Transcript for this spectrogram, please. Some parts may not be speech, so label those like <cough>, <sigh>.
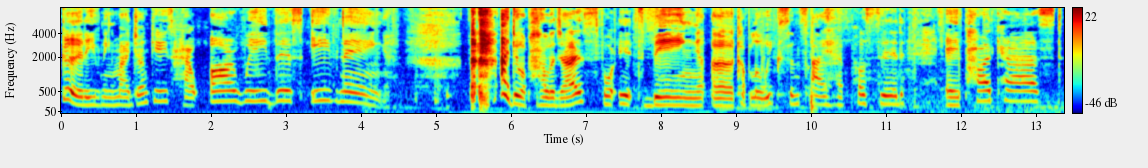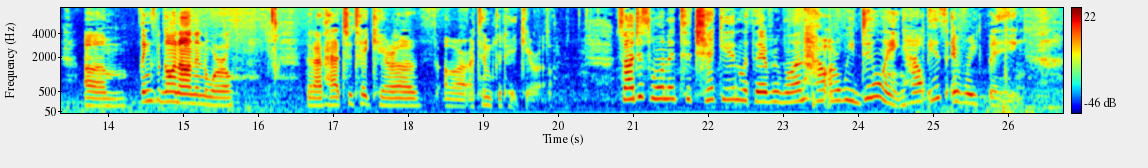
Good evening, my junkies. How are we this evening? <clears throat> I do apologize for it being a couple of weeks since I have posted a podcast. Um, things have been going on in the world that I've had to take care of or attempt to take care of. So I just wanted to check in with everyone. How are we doing? How is everything?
